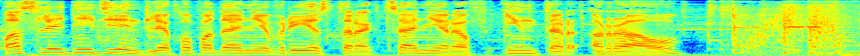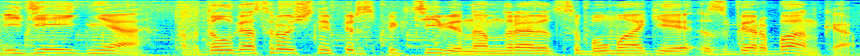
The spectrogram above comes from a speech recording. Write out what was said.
Последний день для попадания в реестр акционеров Интер РАО. Идеи дня. В долгосрочной перспективе нам нравятся бумаги Сбербанка.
